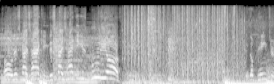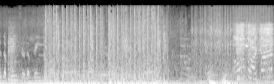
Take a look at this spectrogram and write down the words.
Oh, this guy's hacking. This guy's hacking his booty off. The painter, the painter, the painter. Oh my god!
